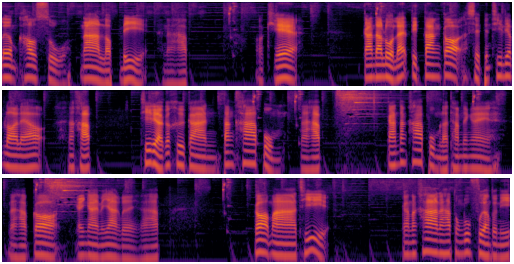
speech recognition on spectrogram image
เริ่มเข้าสู่หน้าล็อบบี้นะครับโอเค การดาวน์โหลดและติดตั้งก็เสร็จเป็นที่เรียบร้อยแล้วนะครับ ที่เหลือก็คือการตั้งค่าปุ่มนะครับ การตั้งค่าปุ่มเราทำยังไง นะครับ ก็ง่ายๆไม่ยากเลยนะครับ ก็มาที่การตั้งค่านะครับ ตรงรูปเฟืองตัวนี้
